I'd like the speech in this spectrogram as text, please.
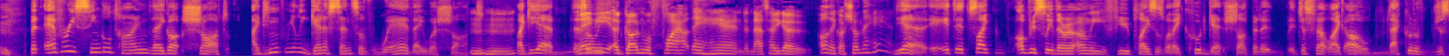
but every single time they got shot, I didn't really get a sense of where they were shot. hmm Like, yeah, there's Maybe only a gun will fly out their hand, and that's how you go. Oh, they got shot in the hand. yeah, it, it's like obviously there are only a few places where they could get shot, but it it just felt like oh that could have just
